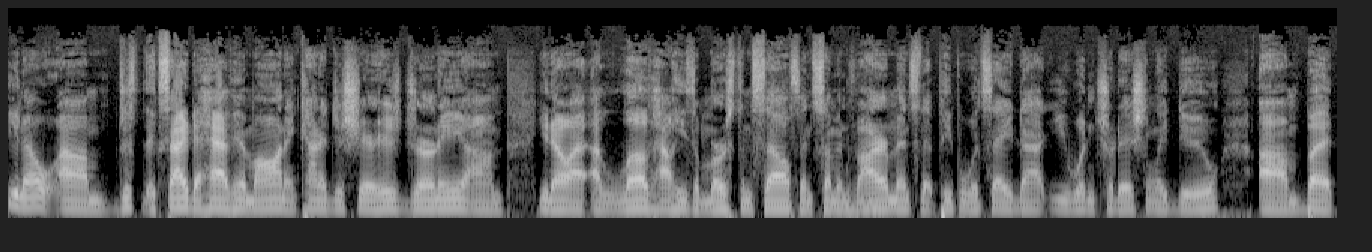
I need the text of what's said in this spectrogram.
you know, um, just excited to have him on and kind of just share his journey. Um, you know, I, I love how he's immersed himself in some environments that people would say not you wouldn't traditionally do, um, but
